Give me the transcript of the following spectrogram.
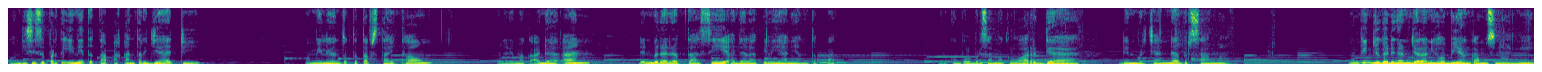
Kondisi seperti ini tetap akan terjadi Memilih untuk tetap stay calm, menerima keadaan, dan beradaptasi adalah pilihan yang tepat. Berkumpul bersama keluarga dan bercanda bersama. Mungkin juga dengan menjalani hobi yang kamu senangi,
